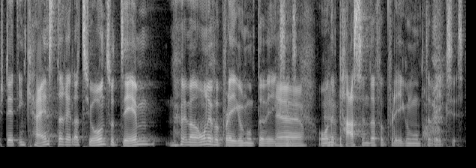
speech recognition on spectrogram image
steht in keinster Relation zu dem, wenn man ohne Verpflegung unterwegs Ja, ist, ja, ohne ja. passender Verpflegung unterwegs ist.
